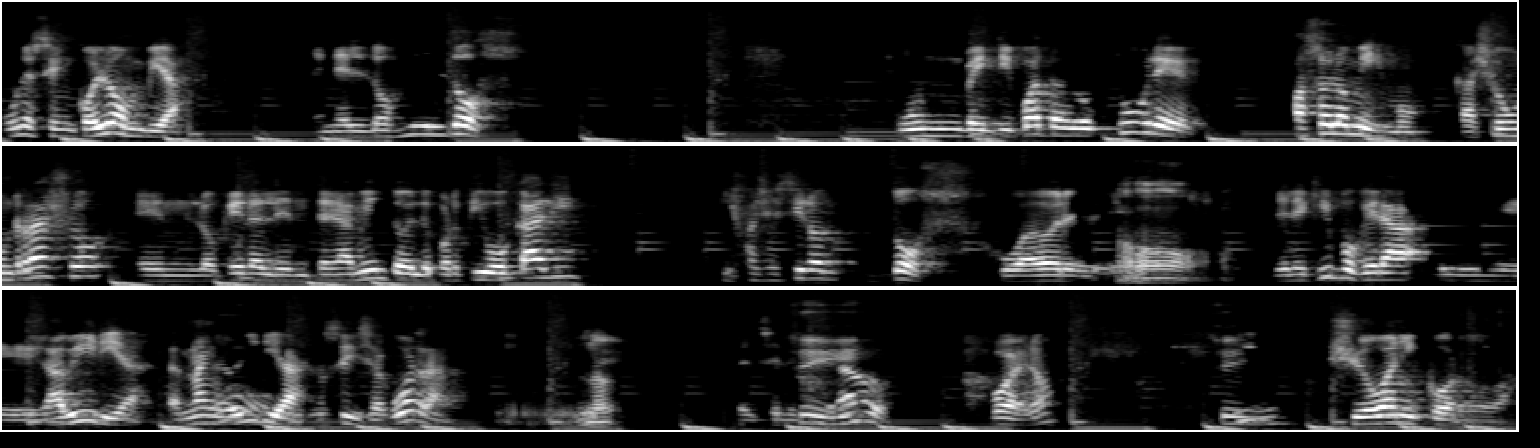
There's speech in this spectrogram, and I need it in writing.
Uno es en Colombia, en el 2002. Un 24 de octubre pasó lo mismo. Cayó un rayo en lo que era el entrenamiento del Deportivo Cali y fallecieron dos jugadores oh. del equipo que era eh, Gaviria, Hernán Gaviria, no sé si se acuerdan. No. Bueno. Sí. Giovanni Córdoba.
